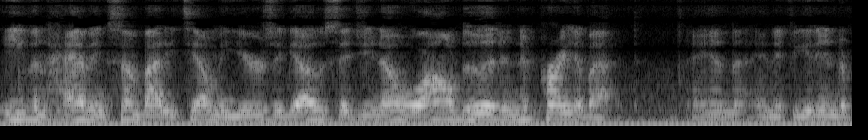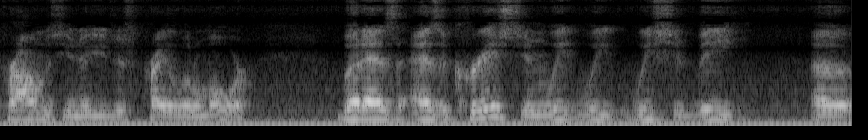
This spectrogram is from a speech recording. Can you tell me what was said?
even having somebody tell me years ago said, you know, well, I'll do it and then pray about it. And and if you get into problems, you know, you just pray a little more. But as as a Christian, we we, we should be uh,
